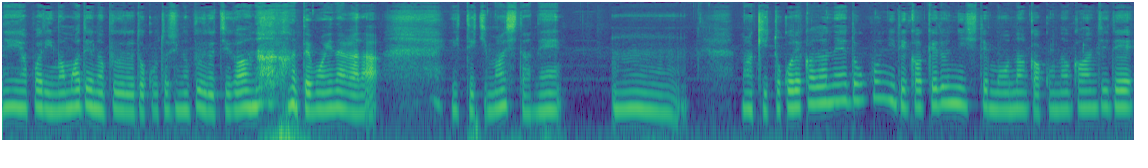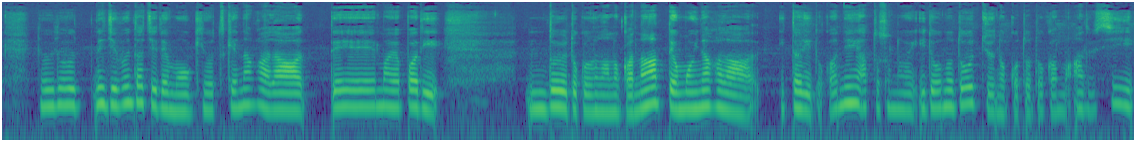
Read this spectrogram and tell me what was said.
ねやっぱり今までのプールと今年のプール違うなって思いながら行ってきましたね。うんまあきっとこれからねどこに出かけるにしてもなんかこんな感じでいろいろね自分たちでも気をつけながらでまあやっぱりどういうところなのかなって思いながら行ったりとかねあとその移動の道中のこととかもあるし、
